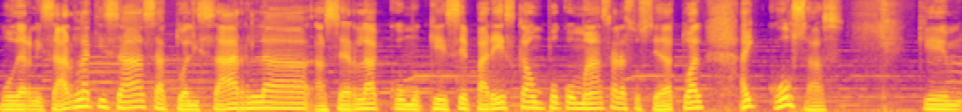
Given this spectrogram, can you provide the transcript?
modernizarla quizás, actualizarla, hacerla como que se parezca un poco más a la sociedad actual. Hay cosas que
